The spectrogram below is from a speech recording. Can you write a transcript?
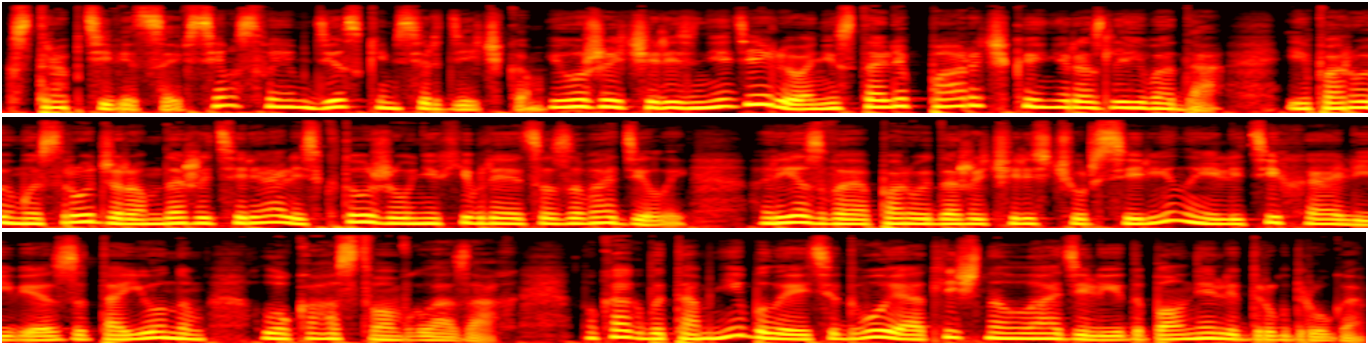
к строптивице всем своим детским сердечком. И уже через неделю они стали парочкой «Не разлей вода», и порой мы с Роджером даже терялись, кто же у них является заводилой. Резвая, порой даже чересчур Сирина или тихая Оливия с затаенным лукавством в глазах. Но как бы там ни было, эти двое отлично ладили и дополняли друг друга.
